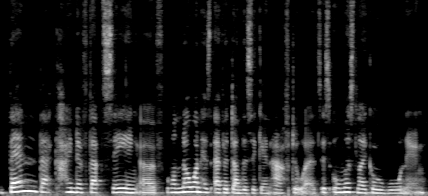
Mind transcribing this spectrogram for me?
then that kind of that saying of, well, no one has ever done this again afterwards is almost like a warning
